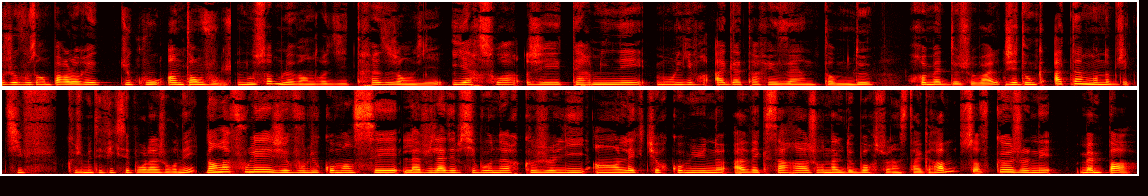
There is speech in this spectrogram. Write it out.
je vous en parlerai du coup en temps voulu. Nous sommes le vendredi 13 janvier. Hier soir, j'ai terminé mon livre Agatha Raisin, tome 2 remettre de cheval. J'ai donc atteint mon objectif que je m'étais fixé pour la journée. Dans la foulée, j'ai voulu commencer La Villa des Petits Bonheurs que je lis en lecture commune avec Sarah, journal de bord sur Instagram. Sauf que je n'ai même pas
